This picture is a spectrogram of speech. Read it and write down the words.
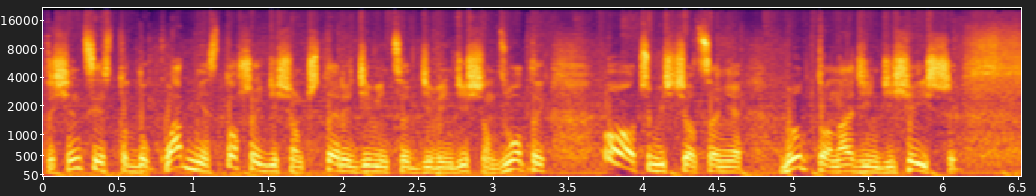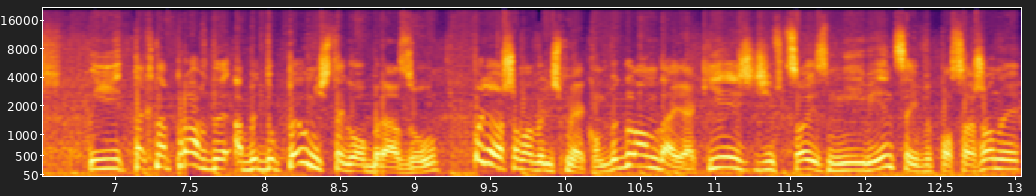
tysięcy, jest to dokładnie 164 990 zł, o oczywiście ocenie brutto na dzień dzisiejszy. I tak naprawdę, aby dopełnić tego obrazu, ponieważ omawialiśmy jak on wygląda, jak jeździ, w co jest mniej więcej wyposażony,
